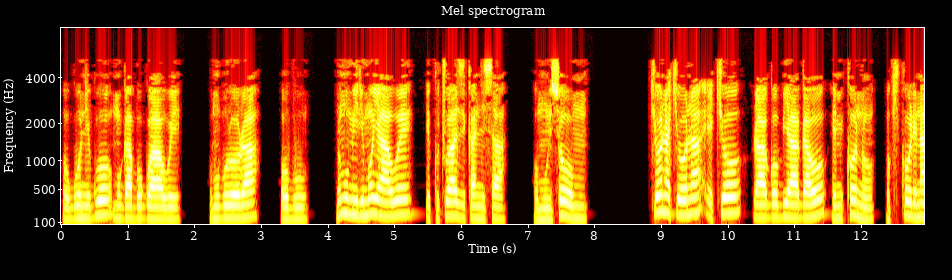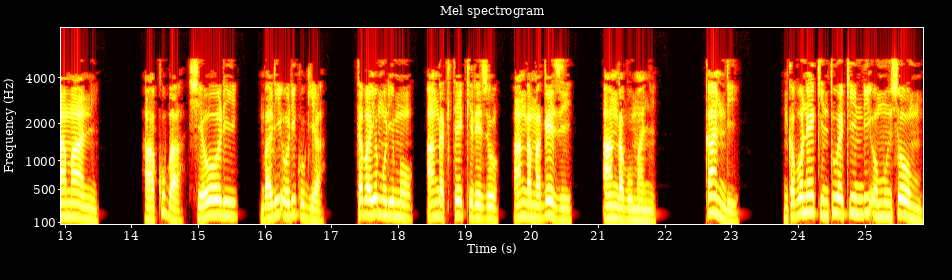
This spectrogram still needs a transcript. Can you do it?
manyasi ogunigwo mugabo gwawe omuburora obu no mumirimo yawe ekuchwazi kanisa omunsomu. Kyona kyona ekyo rago byagao emikono okikole namani akuba sheoli mbali oli kugya tabayo mulimo anga kitekerezo anga magezi anga bumanyi. Kandi nkabona ekintu ekindi omunsomu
